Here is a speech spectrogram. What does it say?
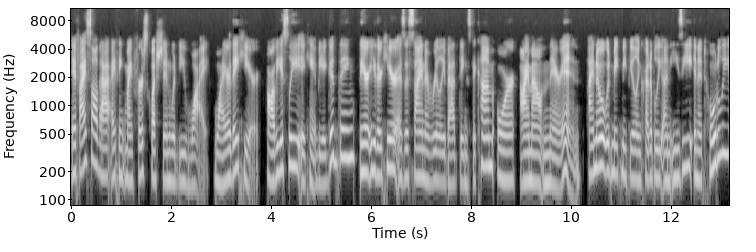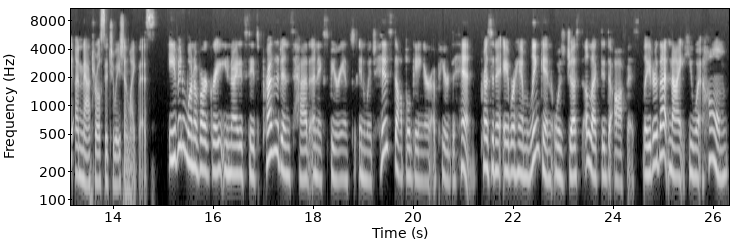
If I saw that, I think my first question would be why? Why are they here? Obviously, it can't be a good thing. They are either here as a sign of really bad things to come or I'm out and they're in. I know it would make me feel incredibly uneasy in a totally unnatural situation like this. Even one of our great United States presidents had an experience in which his doppelganger appeared to him. President Abraham Lincoln was just elected to office. Later that night, he went home,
